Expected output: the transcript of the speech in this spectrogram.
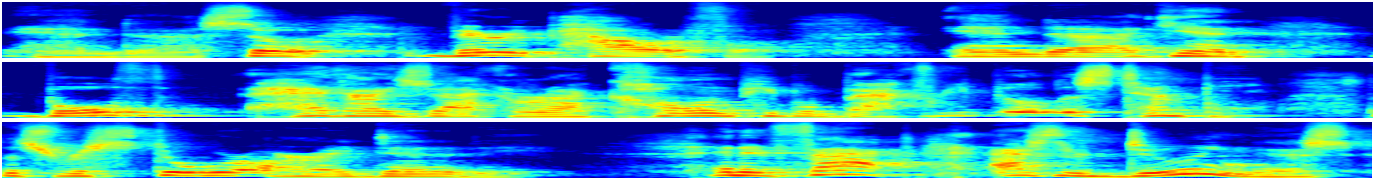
And uh, so, very powerful. And uh, again, both Haggai Zechariah calling people back, rebuild this temple. Let's restore our identity. And in fact, as they're doing this,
